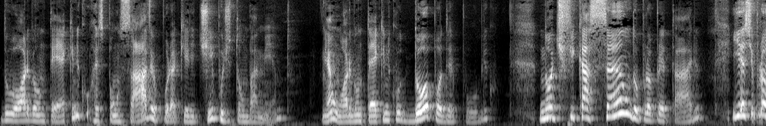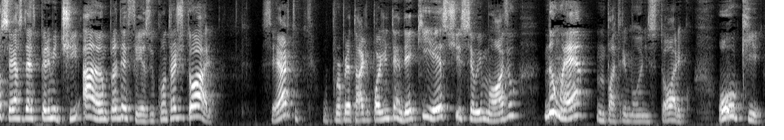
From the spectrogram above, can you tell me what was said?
do órgão técnico responsável por aquele tipo de tombamento, é um órgão técnico do poder público, notificação do proprietário, e este processo deve permitir a ampla defesa e o contraditório, certo? O proprietário pode entender que este seu imóvel não é um patrimônio histórico, ou que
